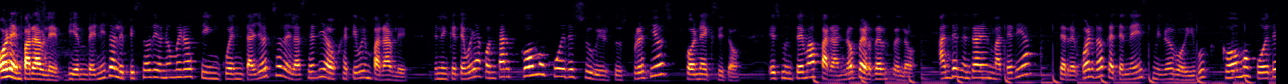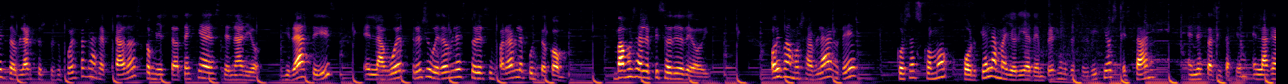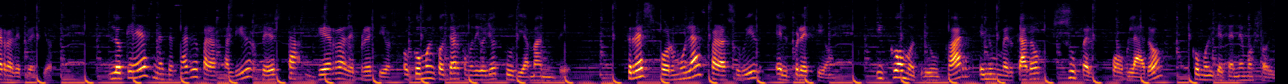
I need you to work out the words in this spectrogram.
Hola Imparable, bienvenido al episodio número 58 de la serie Objetivo Imparable, en el que te voy a contar cómo puedes subir tus precios con éxito. Es un tema para no perdérselo. Antes de entrar en materia, te recuerdo que tenéis mi nuevo ebook Cómo puedes doblar tus presupuestos aceptados con mi estrategia de escenario gratis en la web www.toresimparable.com. Vamos al episodio de hoy. Hoy vamos a hablar de cosas como por qué la mayoría de empresas de servicios están en esta situación, en la guerra de precios. Lo que es necesario para salir de esta guerra de precios o cómo encontrar, como digo yo, tu diamante. Tres fórmulas para subir el precio y cómo triunfar en un mercado súper poblado como el que tenemos hoy.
